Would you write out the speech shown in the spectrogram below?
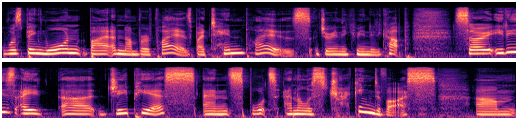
was being worn by a number of players, by ten players during the Community Cup. So it is a uh, GPS and sports analyst tracking device. Um,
